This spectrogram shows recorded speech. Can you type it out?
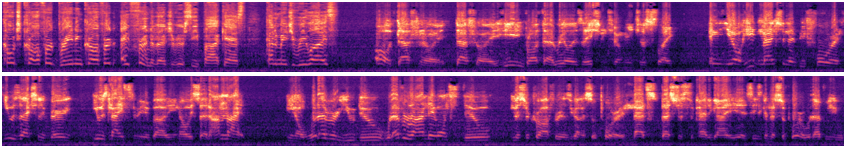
Coach Crawford, Brandon Crawford, a friend of Edge of Your Seat podcast, kind of made you realize? Oh, definitely, definitely. He brought that realization to me, just like, and you know, he'd mentioned it before, and he was actually very, he was nice to me about it. You know, he said, "I'm not, you know, whatever you do, whatever Rondé wants to do, Mr. Crawford is going to support, and that's that's just the kind of guy he is. He's going to support whatever you,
